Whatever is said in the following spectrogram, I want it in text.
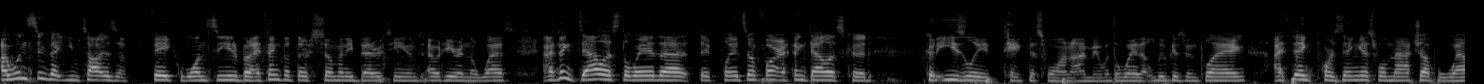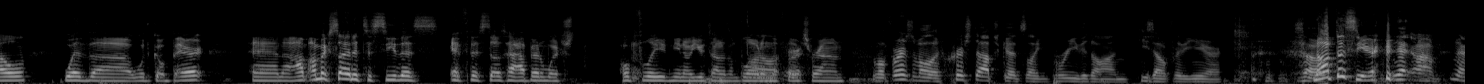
I wouldn't say that Utah is a fake one seed, but I think that there's so many better teams out here in the West. I think Dallas, the way that they've played so far, I think Dallas could could easily take this one. I mean, with the way that Luke has been playing, I think Porzingis will match up well with uh, with Gobert, and uh, I'm, I'm excited to see this if this does happen, which hopefully, you know, Utah doesn't blow it in the first round. Well, first of all, if Kristaps gets like breathed on, he's out for the year. So Not this year. yeah, um, no,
